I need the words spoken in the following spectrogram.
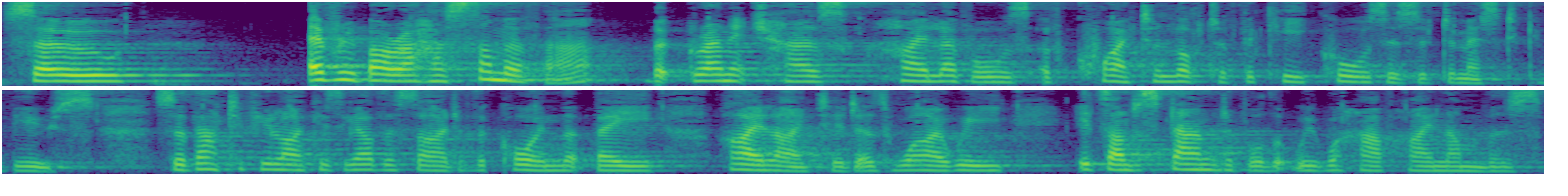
So every borough has some of that, but Greenwich has high levels of quite a lot of the key causes of domestic abuse. So that, if you like, is the other side of the coin that they highlighted as why we, it's understandable that we will have high numbers.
